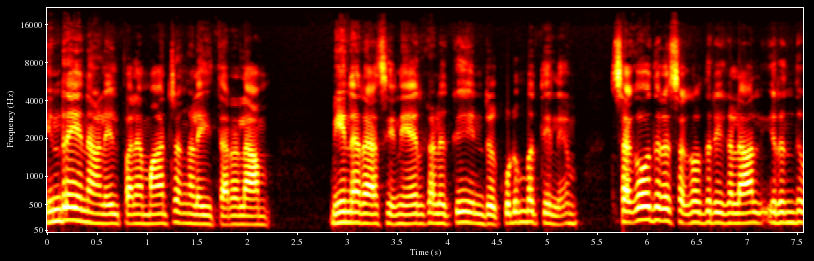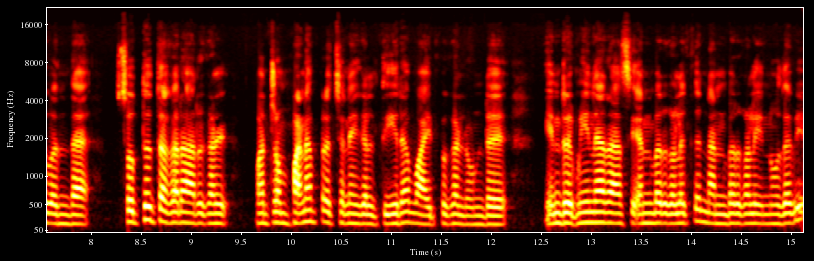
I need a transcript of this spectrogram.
இன்றைய நாளில் பல மாற்றங்களை தரலாம். மீனராசி நேர்களுக்கு இன்று குடும்பத்திலும் சகோதர சகோதரிகளால் இருந்து வந்த சொத்து தகராறுகள் மற்றும் பணப்பிரச்சனைகள் தீர வாய்ப்புகள் உண்டு. இன்று மீனராசி அன்பர்களுக்கு நண்பர்களின் உதவி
